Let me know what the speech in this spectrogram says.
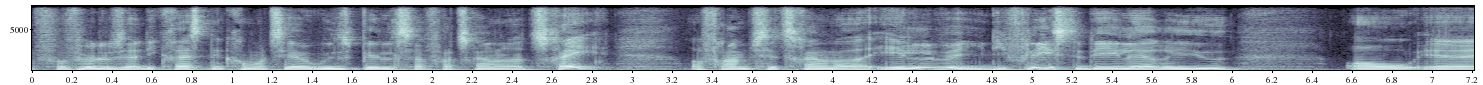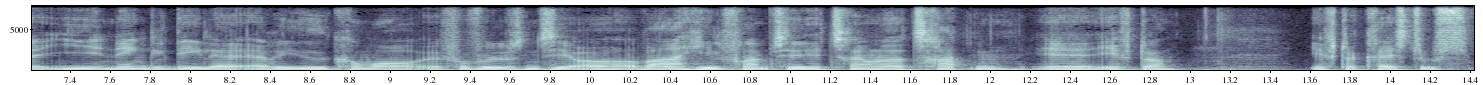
forfølgelse af de kristne kommer til at udspille sig fra 303 og frem til 311 i de fleste dele af riget. Og øh, i en enkelt del af, af riget kommer øh, forfølgelsen til at, at vare helt frem til 313 øh, efter efter Kristus.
